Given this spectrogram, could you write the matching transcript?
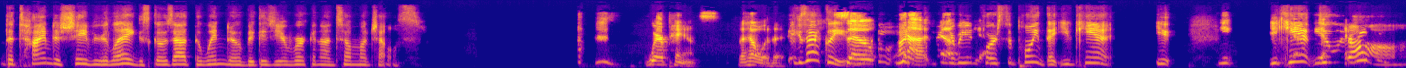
the time to shave your legs goes out the window because you're working on so much else. Wear pants. The hell with it. Exactly. So, yeah, no, to reinforce yeah. the point that you can't you you, you can't yeah, do it all.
